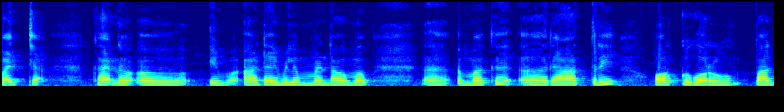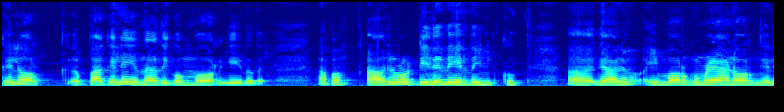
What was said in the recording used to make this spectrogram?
പറ്റുക കാരണം ആ, ടൈമിൽ ഉമ്മ ഉണ്ടാവുമ്പം ഉമ്മക്ക് രാത്രി ഉറക്ക് കുറവും പകൽ ഉറക്ക് പകലായിരുന്നു അധികം ഉമ്മ ഉറങ്ങിയിരുന്നത്. അപ്പം ആ ഒരു റൊട്ടീൻ തന്നെയായിരുന്നു എനിക്കും ഞാനും ഇമ്മ ഉറങ്ങുമ്പോഴാണ് ഉറങ്ങൽ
